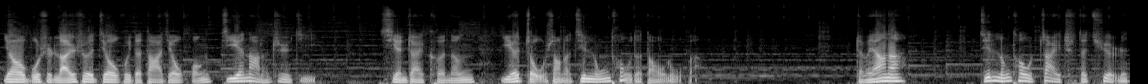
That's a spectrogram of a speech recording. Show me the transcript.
要不是蓝色教会的大教皇接纳了自己，现在可能也走上了金龙透的道路吧。怎么样呢？金龙透再次的确认，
